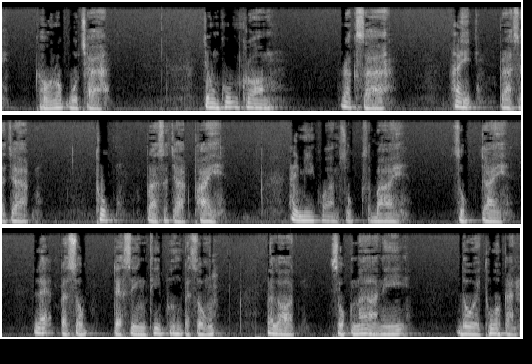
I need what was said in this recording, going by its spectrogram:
เคารพบูชา จงคุ้มครอง รักษา ให้ปราศจาก ทุกปราศจากภัย ให้มีความสุขสบาย สุขใจ และประสบแต่สิ่งที่พึงประสงค์ ตลอดสุขหน้านี้ โดยทั่วกัน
